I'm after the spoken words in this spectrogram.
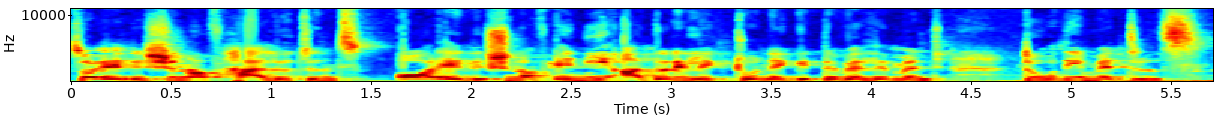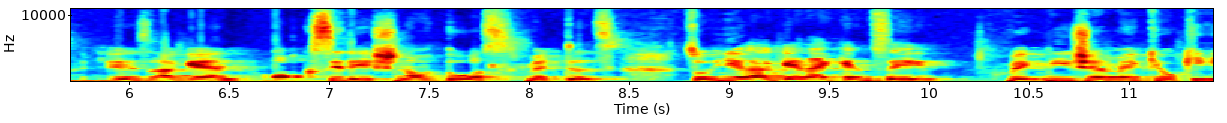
so addition of halogens or addition of any other electronegative element to the metals is again oxidation of those metals so here again i can say magnesium में क्योंकि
